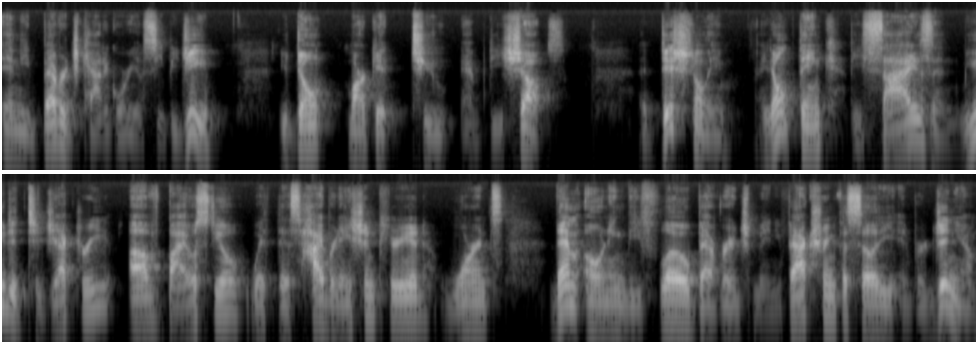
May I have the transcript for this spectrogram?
in the beverage category of CPG, you don't market to empty shelves. Additionally, I don't think the size and muted trajectory of BioSteel with this hibernation period warrants them owning the Flow beverage manufacturing facility in Virginia,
